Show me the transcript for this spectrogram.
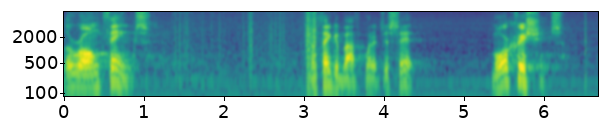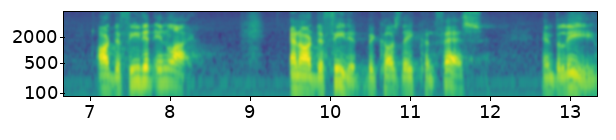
the wrong things. Now, think about what I just said. More Christians are defeated in life and are defeated because they confess and believe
